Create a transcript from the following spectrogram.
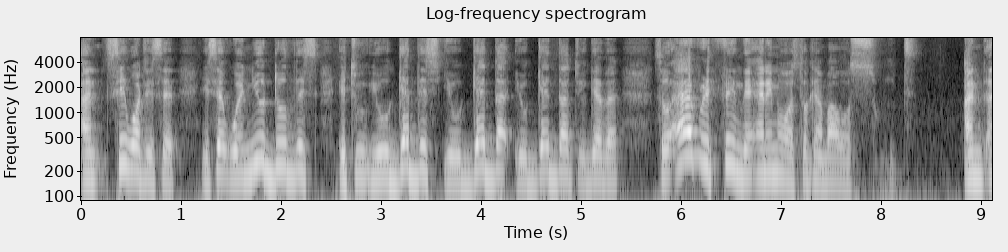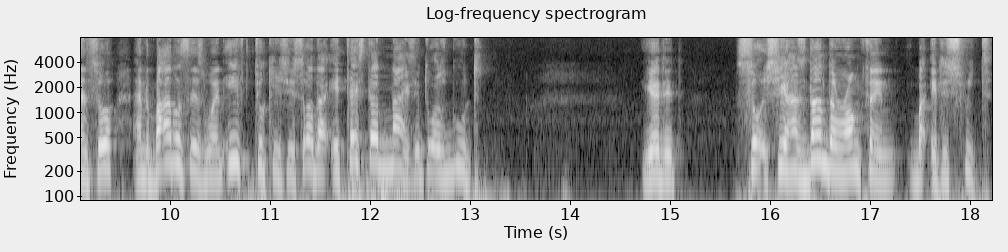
And see what he said. He said, when you do this, it will, you will get this, you will get that, you get that together. So everything the enemy was talking about was sweet. And, and so, and the Bible says when Eve took it, she saw that it tasted nice, it was good. Get it? So she has done the wrong thing, but it is sweet.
